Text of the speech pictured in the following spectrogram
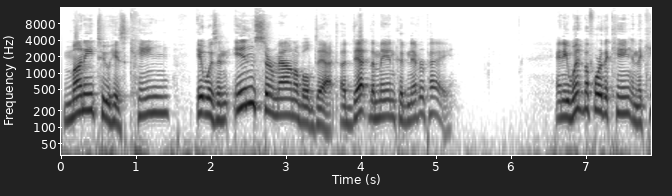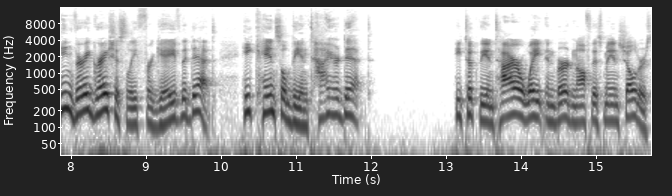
money to his king. It was an insurmountable debt, a debt the man could never pay. And he went before the king, and the king very graciously forgave the debt. He canceled the entire debt. He took the entire weight and burden off this man's shoulders.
